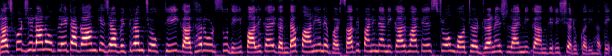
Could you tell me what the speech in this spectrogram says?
રાજકોટ જિલ્લાના ઉપલેટા ગામ કે જ્યાં વિક્રમ ચોકથી ગાધા રોડ સુધી પાલિકાએ ગંદા પાણી અને વરસાદી પાણીના નિકાલ માટે સ્ટ્રોમ વોટર ડ્રેનેજ લાઇનની કામગીરી શરૂ કરી હતી.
